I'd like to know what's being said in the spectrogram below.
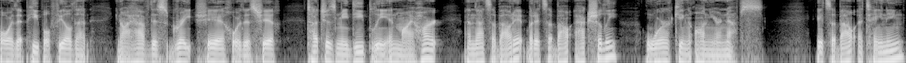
or that people feel that, you know, I have this great sheikh or this sheikh touches me deeply in my heart and that's about it. But it's about actually working on your nafs. It's about attaining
